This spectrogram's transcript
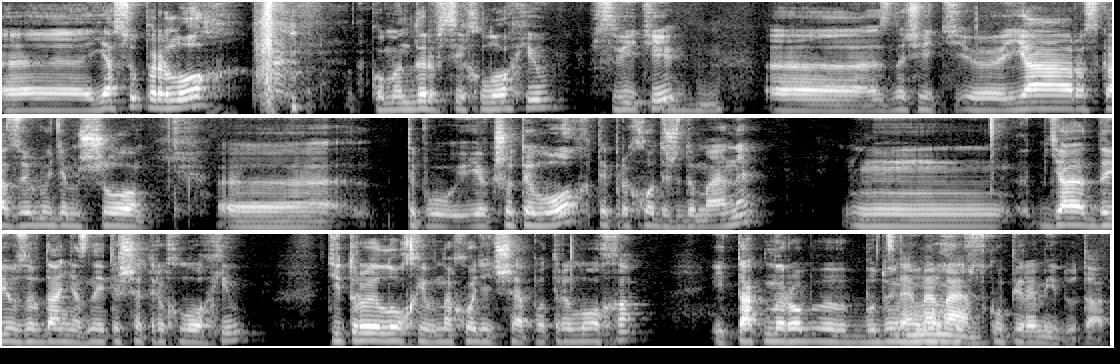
Е, я суперлох, командир всіх лохів в світі. Е, значить, е, я розказую людям, що е, типу, якщо ти лох, ти приходиш до мене. М, Я даю завдання знайти ще трьох лохів. Ті троє лохів знаходять ще по три лоха. І так ми роб, будуємо Це МММ. лоховську піраміду. Так,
